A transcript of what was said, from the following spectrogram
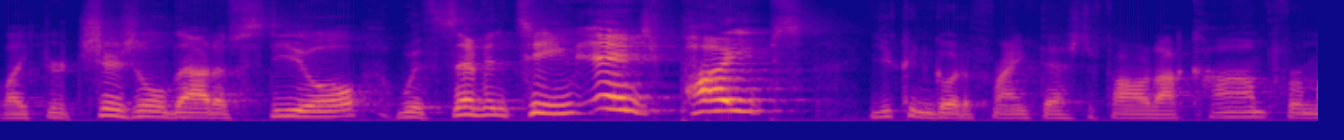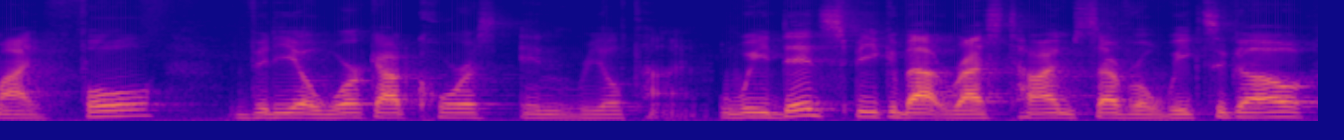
like you're chiseled out of steel with 17 inch pipes, you can go to frank-tufano.com for my full video workout course in real time. We did speak about rest time several weeks ago,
